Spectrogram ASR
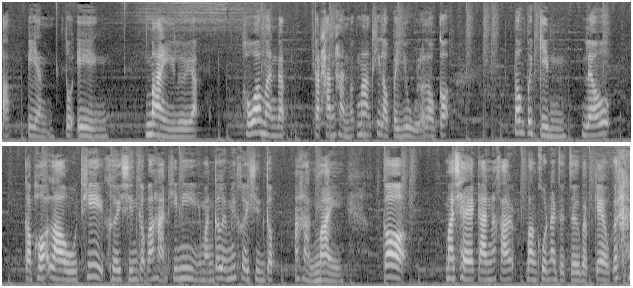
ปรับเปลี่ยนตัวเอง ใหม่เลยอะเพราะว่ามันแบบกระทันหันมากๆที่เราไปอยู่แล้วเราก็ต้องไปกินแล้วกระเพาะเราที่เคยชินกับอาหารที่นี่ มันก็เลยไม่เคยชินกับอาหารใหม่ ก็มาแชร์กันนะคะ บางคนอาจจะเจอแบบแก้วก็ได้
